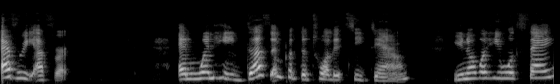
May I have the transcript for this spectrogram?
Every effort. And when he doesn't put the toilet seat down, you know what he will say?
